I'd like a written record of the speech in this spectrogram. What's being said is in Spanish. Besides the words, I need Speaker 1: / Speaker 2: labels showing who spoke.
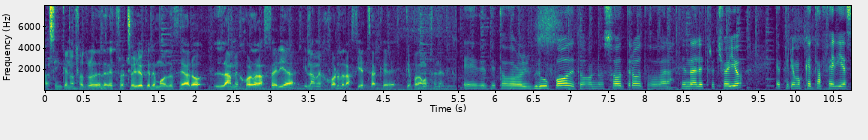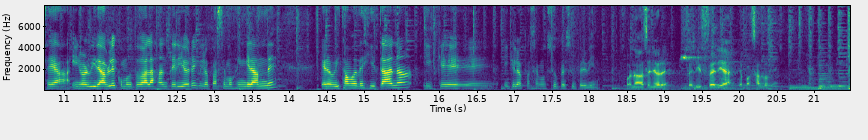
Speaker 1: Así que nosotros desde Electrochollo queremos desearos la mejor de las ferias y la mejor de las fiestas que, podamos tener.
Speaker 2: Eh, desde todo el grupo, de todos nosotros, todas las tiendas de Electrochollo, esperemos que esta feria sea inolvidable como todas las anteriores, que lo pasemos en grande que nos vistamos de gitana y que, y que lo pasemos súper, súper bien.
Speaker 1: Pues nada, señores, feliz feria y a pasarlo bien.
